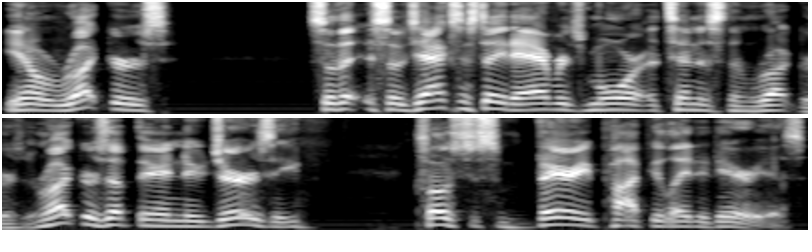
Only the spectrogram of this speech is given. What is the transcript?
you know Rutgers so that, so Jackson State averaged more attendance than Rutgers. And Rutgers up there in New Jersey, close to some very populated areas.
